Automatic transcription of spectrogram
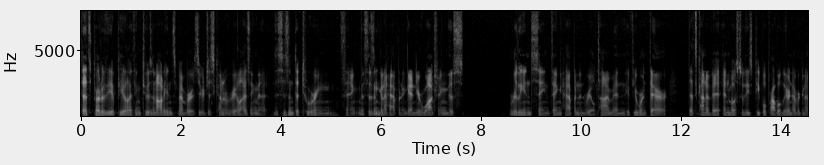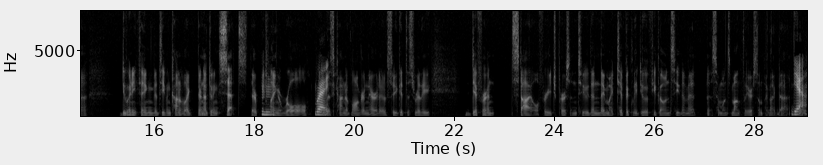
that's part of the appeal, I think, too, as an audience member, is you're just kind of realizing that this isn't a touring thing. This isn't going to happen again. You're watching this really insane thing happen in real time. And if you weren't there, that's kind of it. And most of these people probably are never going to do anything that's even kind of like they're not doing sets. They're mm-hmm. playing a role Right. in this kind of longer narrative. So you get this really different style for each person too than they might typically do if you go and see them at, at someone's monthly or something like that. Yeah,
